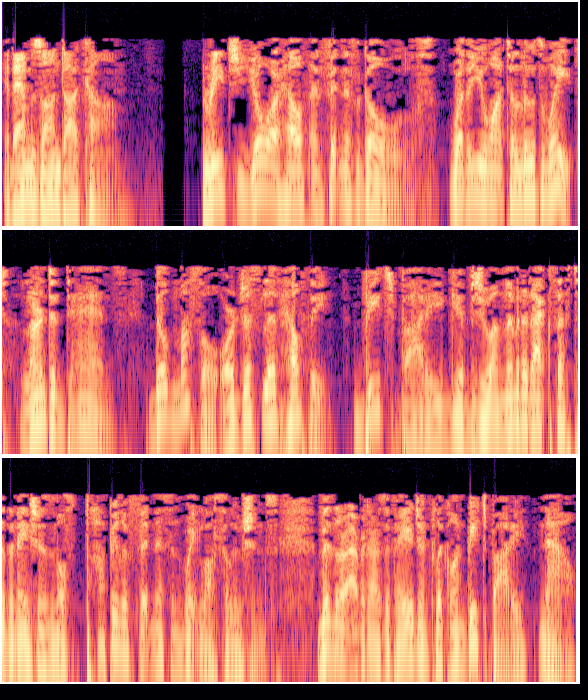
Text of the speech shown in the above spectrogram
at Amazon.com. Reach your health and fitness goals. Whether you want to lose weight, learn to dance, build muscle, or just live healthy, Beachbody gives you unlimited access to the nation's most popular fitness and weight loss solutions. Visit our advertiser page and click on Beachbody now.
